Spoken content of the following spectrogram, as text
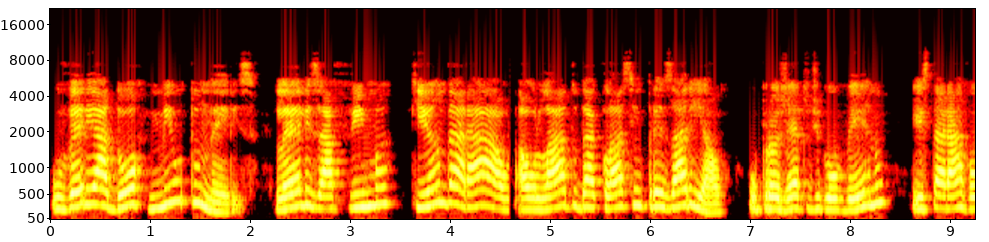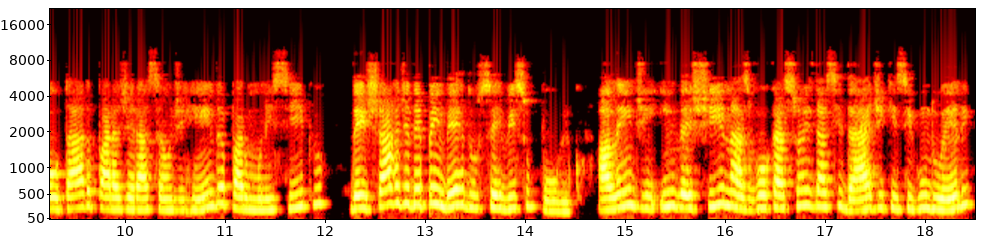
o vereador Milton Neres. Leles afirma que andará ao, ao lado da classe empresarial. O projeto de governo estará voltado para a geração de renda para o município deixar de depender do serviço público, além de investir nas vocações da cidade que, segundo ele,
